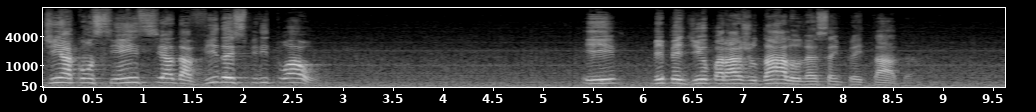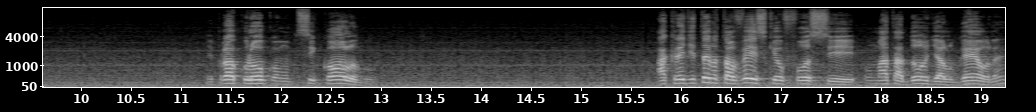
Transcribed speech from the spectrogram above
Tinha consciência da vida espiritual. E me pediu para ajudá-lo nessa empreitada me procurou como psicólogo, acreditando talvez que eu fosse um matador de aluguel, né?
